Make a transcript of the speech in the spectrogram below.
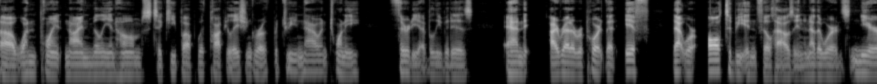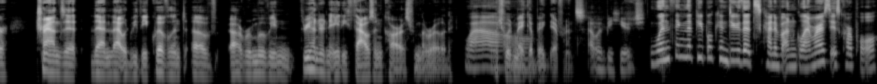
uh, 1.9 million homes to keep up with population growth between now and 2030, I believe it is. And I read a report that if that were all to be infill housing, in other words, near transit, then that would be the equivalent of uh, removing 380,000 cars from the road Wow. which would make a big difference. That would be huge. One thing that people can do that's kind of unglamorous is carpool.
